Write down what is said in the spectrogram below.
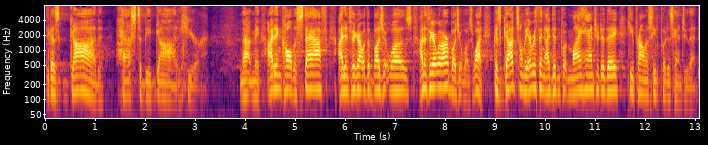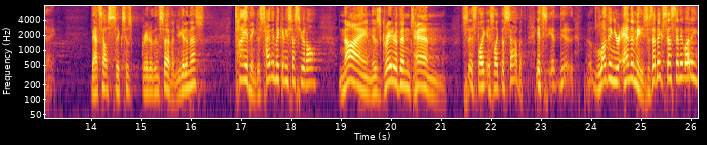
Because God has to be God here, not me. I didn't call the staff. I didn't figure out what the budget was. I didn't figure out what our budget was. Why? Because God told me everything I didn't put my hand to today, He promised He'd put His hand to that day. That's how six is greater than seven. You getting this? Tithing. Does tithing make any sense to you at all? Nine is greater than ten. It's, like, it's like the Sabbath. It's it, the, loving your enemies. Does that make sense to anybody?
